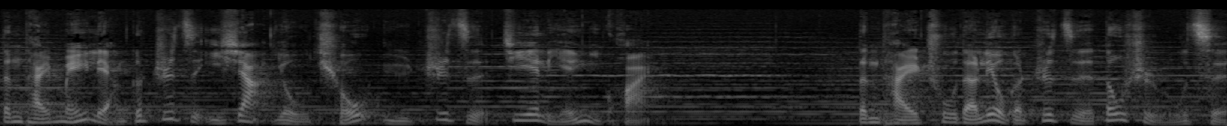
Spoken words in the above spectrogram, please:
灯台每两个枝子以下有球与枝子接连一块。灯台出的六个枝子都是如此，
